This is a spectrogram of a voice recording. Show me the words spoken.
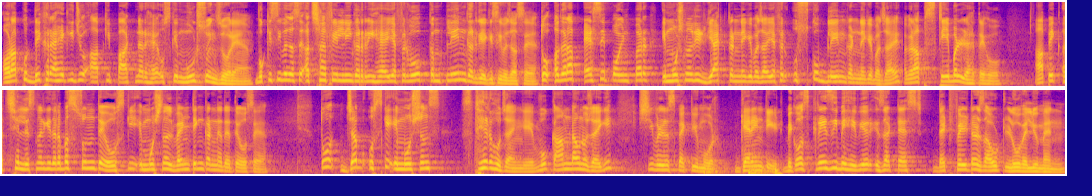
और आपको दिख रहा है कि जो आपकी पार्टनर है, उसके मूड स्विंग्स हो रहे हैं। वो किसी वजह से अच्छा फील नहीं कर रही है या फिर वो कंप्लेन कर रही है किसी वजह से? तो अगर आप ऐसे पॉइंट पर इमोशनली रिएक्ट करने के बजाय या फिर उसको ब्लेम करने के बजाय अगर आप स्टेबल रहते हो, आप एक अच्छे लिसनर की तरह बस सुनते हो, उसकी इमोशनल वेंटिंग करने देते हो उसे तो जब उसके इमोशंस स्थिर हो जाएँगे, वो काम डाउन हो जाएगी she will respect you more guaranteed because crazy behaviour is a test that filters out low value man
